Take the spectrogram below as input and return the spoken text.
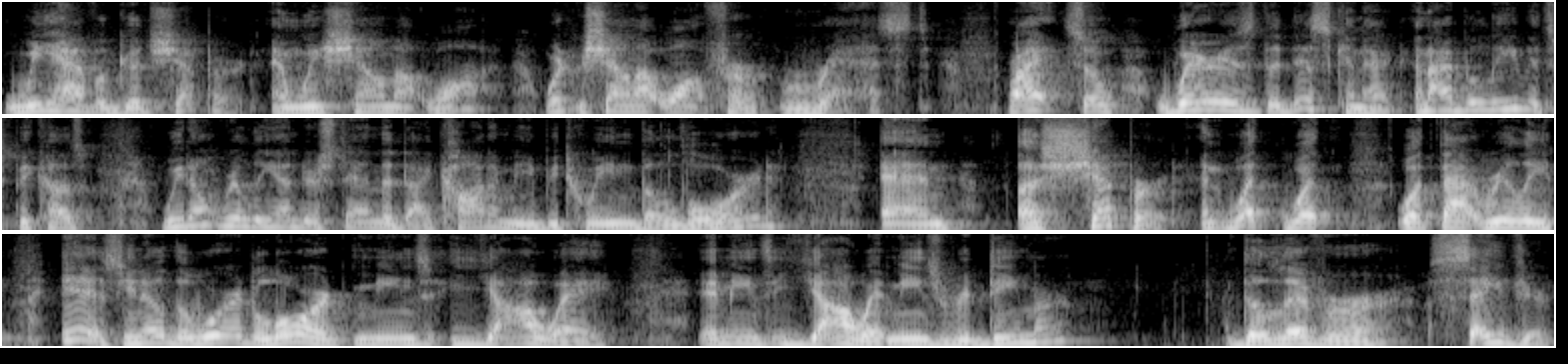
we have a good shepherd, and we shall not want. We shall not want for rest. Right? So, where is the disconnect? And I believe it's because we don't really understand the dichotomy between the Lord and a shepherd and what, what, what that really is. You know, the word Lord means Yahweh, it means Yahweh, it means Redeemer, deliverer, savior.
